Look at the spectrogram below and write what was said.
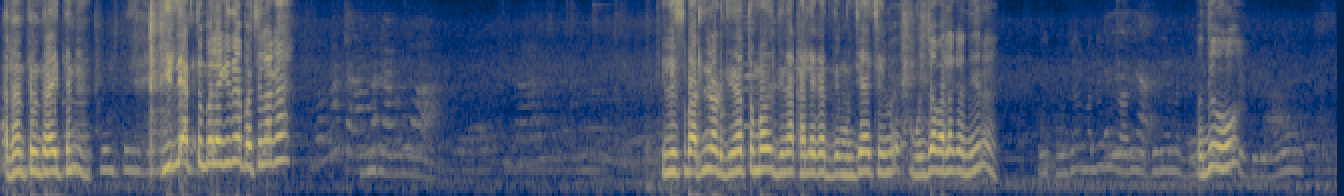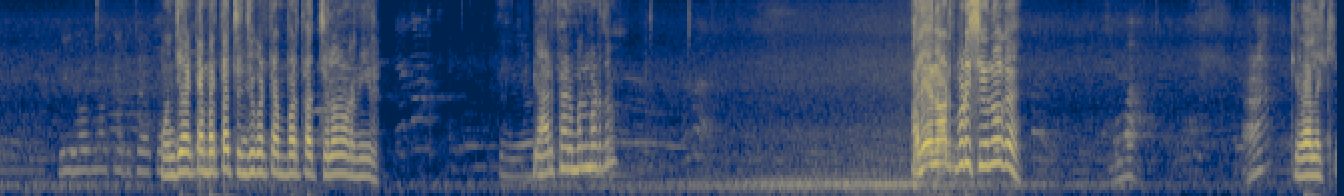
ಅದಂತ ತೊಂದ್ರೆ ಆಯ್ತಾನೆ? ಇಲ್ಲಿ ಯಾಕೆ ತುಂಬಲಾಗಿದೆ ಬಚ್ಚಲಾಗ? ಇವಿಸ್ ಬದ್ಲಿ ನೋಡಿ, ದಿನ ತುಂಬ ದಿನ ಖಾಲಿ ಆಗತ್ತೆ ಮುಂಜೆ ಮುಂಜೆ ಬರ್ಲಾಗ ನೀರು? ಬಂದಿವು? ಮುಂಜೆ ಟೈಮ್ ಬರ್ತಾ ಸಂಜೆ ಗಂಟೆ ಬರ್ತಾ ಚಲೋ ನೋಡ್ರಿ ನೀರು. ಯಾರು ಫ್ಯಾನ್ ಬಂದ್ ಮಾಡಿದ್ರು? ಅಲ್ಲೇ ನೋಡ್ತು ಬಿಡಿ ಶಿವನುಗ. ಕೇಳಲಕ್ಕಿ.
